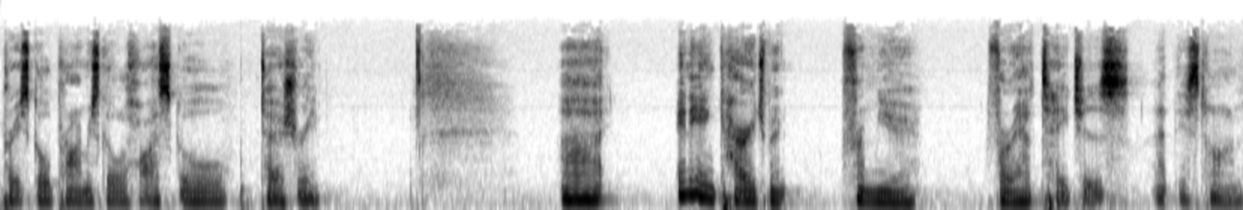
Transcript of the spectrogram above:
preschool, primary school, high school, tertiary. Uh, any encouragement from you for our teachers at this time?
